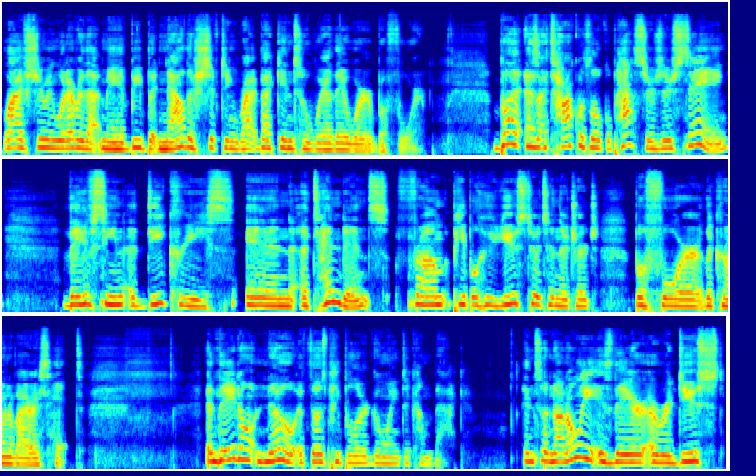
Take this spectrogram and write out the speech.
live streaming, whatever that may be, but now they're shifting right back into where they were before. But as I talk with local pastors, they're saying they have seen a decrease in attendance from people who used to attend their church before the coronavirus hit. And they don't know if those people are going to come back. And so not only is there a reduced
